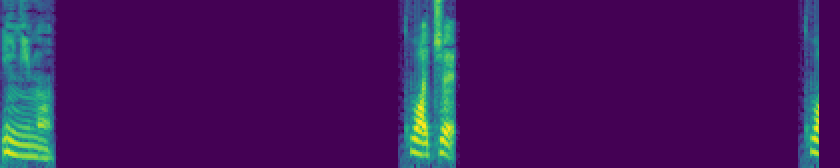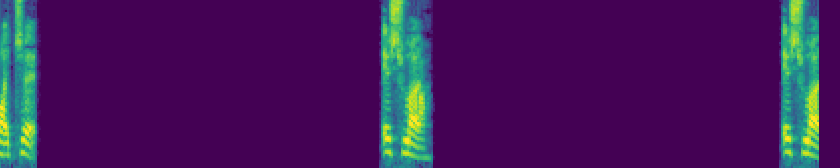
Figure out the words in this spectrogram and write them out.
Inimo. Coace. Coace. Eșua. Eșua.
